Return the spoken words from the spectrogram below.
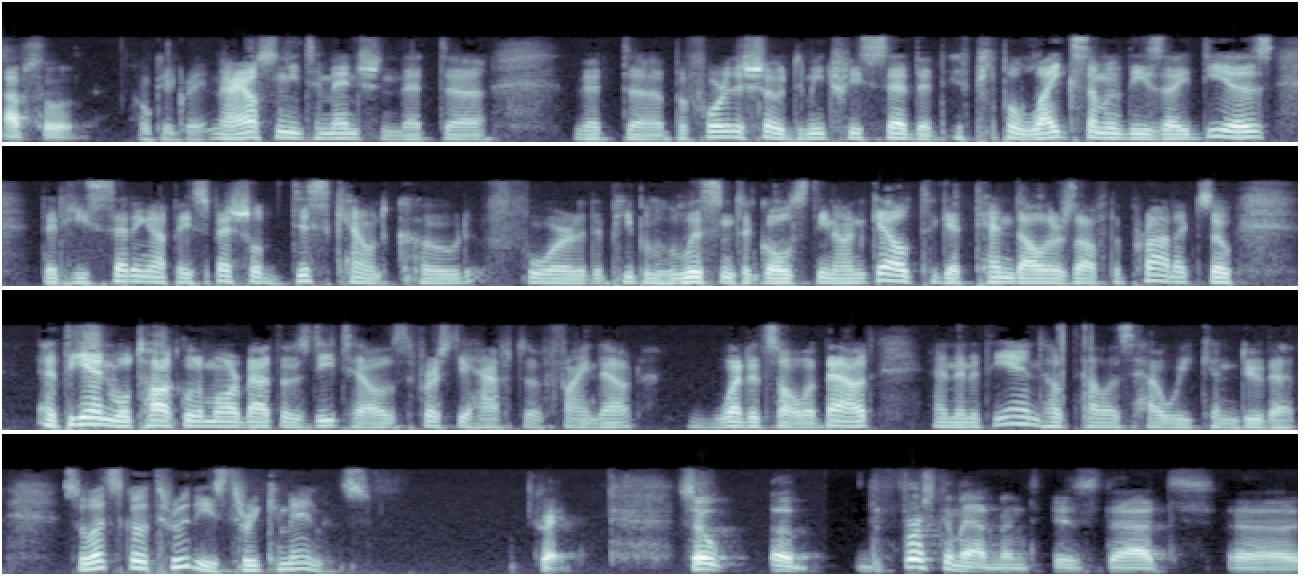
Absolutely. Okay, great. And I also need to mention that uh, that uh, before the show, Dimitri said that if people like some of these ideas, that he's setting up a special discount code for the people who listen to Goldstein on Gelt to get ten dollars off the product. So at the end, we'll talk a little more about those details. First, you have to find out what it's all about, and then at the end, he'll tell us how we can do that. So let's go through these three commandments. Great. So uh, the first commandment is that uh,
